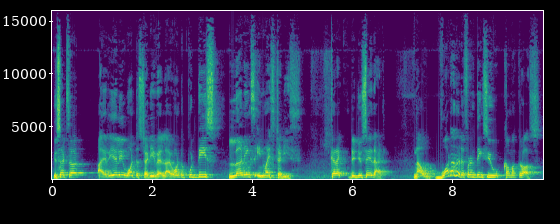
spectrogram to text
You said, sir, I really want to study well. I want to put these learnings in my studies. Correct? Did you say that? Now, what are the different things you come across?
